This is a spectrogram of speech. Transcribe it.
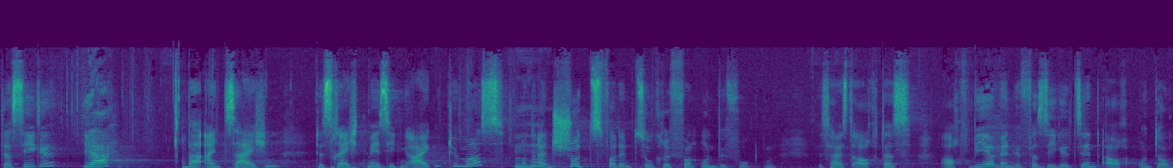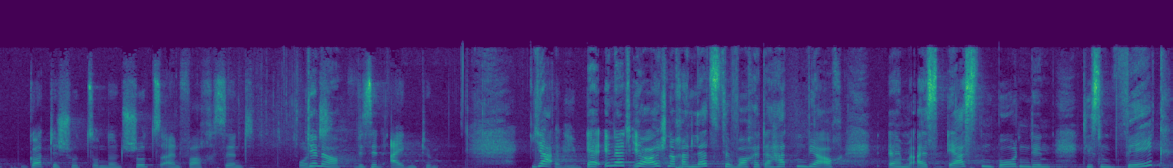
das Siegel Ja, war ein Zeichen des rechtmäßigen Eigentümers Mhm. und ein Schutz vor dem Zugriff von Unbefugten. Das heißt auch, dass auch wir, wenn wir versiegelt sind, auch unter Gottes Schutz und dem Schutz einfach sind Und Genau. wir sind Eigentümer. Ja, erinnert ihr euch noch an letzte Woche? Da hatten wir auch ähm, als ersten Boden den, diesen Weg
